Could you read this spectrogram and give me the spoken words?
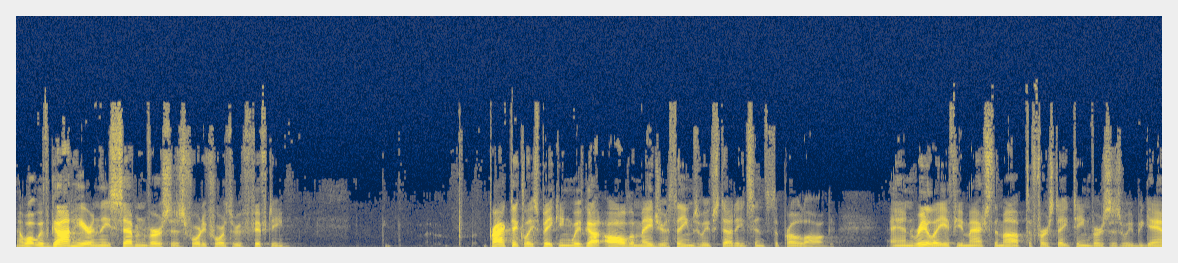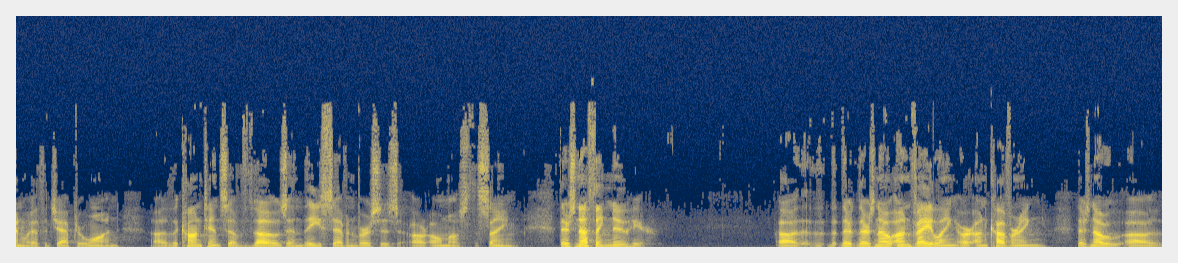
Now, what we've got here in these seven verses, 44 through 50, practically speaking, we've got all the major themes we've studied since the prologue. And really, if you match them up, the first 18 verses we began with in chapter 1, uh, the contents of those and these seven verses are almost the same. There's nothing new here. Uh, th- th- there's no unveiling or uncovering. There's no uh,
